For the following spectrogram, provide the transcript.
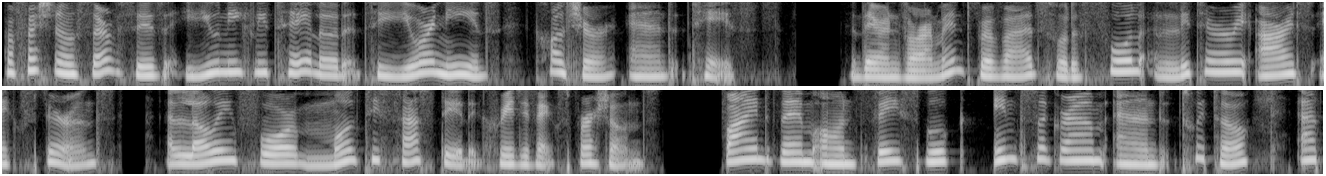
professional services uniquely tailored to your needs, culture, and tastes. Their environment provides for the full literary arts experience, allowing for multifaceted creative expressions. Find them on Facebook, Instagram, and Twitter at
